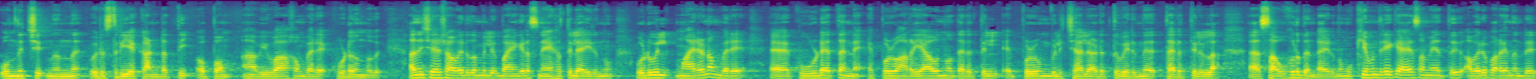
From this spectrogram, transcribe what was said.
ഒന്നിച്ച് നിന്ന് ഒരു സ്ത്രീയെ കണ്ടെത്തി ഒപ്പം വിവാഹം വരെ കൂടെ നിന്നത്. അതിനുശേഷം അവർ തമ്മിൽ ഭയങ്കര സ്നേഹത്തിലായിരുന്നു. ഒടുവിൽ മരണം വരെ കൂടെ തന്നെ എപ്പോഴും അറിയാവുന്ന തരത്തിൽ എപ്പോഴും വിളിച്ചാൽ അടുത്ത് വരുന്ന തരത്തിലുള്ള സൗഹൃദം ഉണ്ടായിരുന്നു. മുഖ്യമന്ത്രിയൊക്കെ ആയ സമയത്ത് അവർ പറയുന്നുണ്ട്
